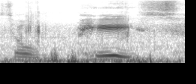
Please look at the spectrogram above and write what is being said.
So peace.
